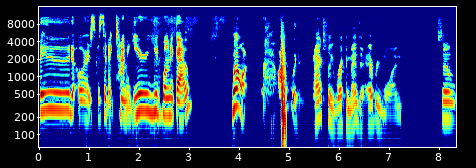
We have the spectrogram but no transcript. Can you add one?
food or a specific time of year you'd want to go? Well, I would actually recommend to everyone. So,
